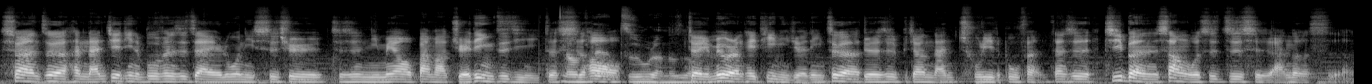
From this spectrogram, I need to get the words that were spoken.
虽然这个很难界定的部分是在如果你失去，就是你没有办法决定自己的时候，植物人的时候，对，也没有人可以替你决定？这个觉得是比较难处理的部分。但是基本上我是支持安乐死的。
